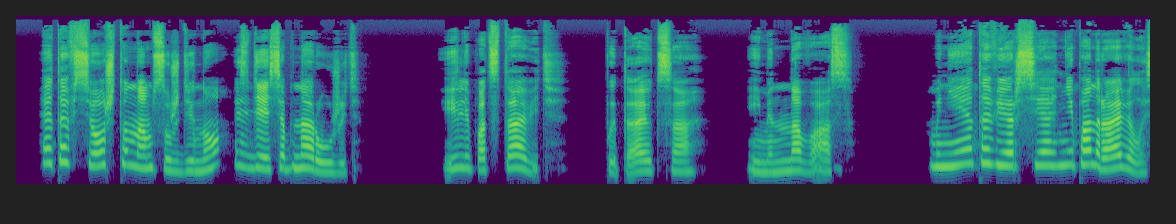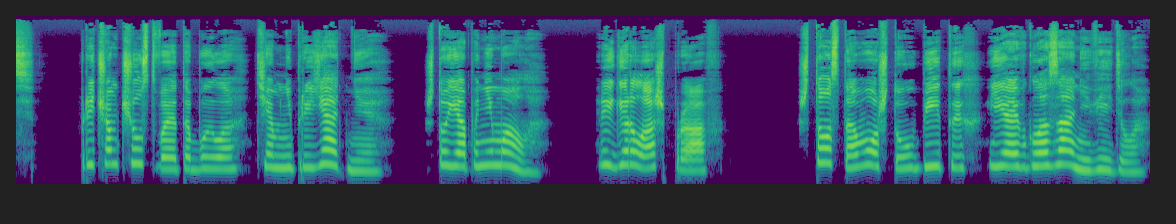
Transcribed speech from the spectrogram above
— это все, что нам суждено здесь обнаружить. Или подставить пытаются именно вас. Мне эта версия не понравилась. Причем чувство это было тем неприятнее, что я понимала. Ригерлаш прав. Что с того, что убитых я и в глаза не видела?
